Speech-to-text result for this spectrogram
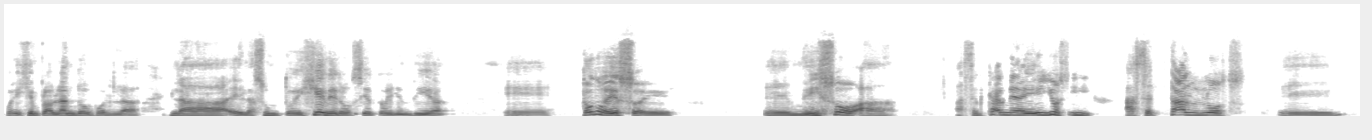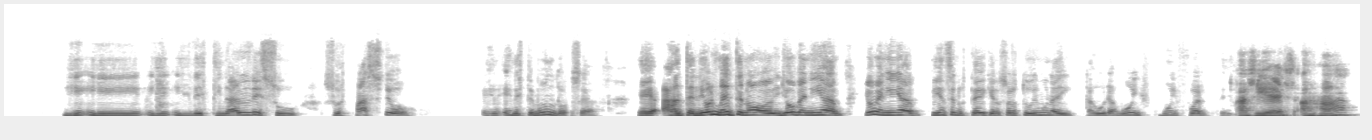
por ejemplo, hablando por el asunto de género, ¿cierto? Hoy en día, eh, todo eso eh, me hizo acercarme a ellos y aceptarlos y, destinarles su, espacio en, este mundo. O sea, anteriormente no, yo venía, yo venía, piensen ustedes que nosotros tuvimos una dictadura muy, muy fuerte. Así es, ajá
